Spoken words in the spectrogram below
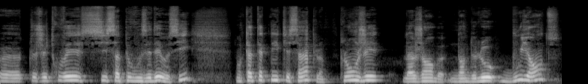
euh, que j'ai trouvé, si ça peut vous aider aussi. Donc la technique est simple. Plonger la jambe dans de l'eau bouillante,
